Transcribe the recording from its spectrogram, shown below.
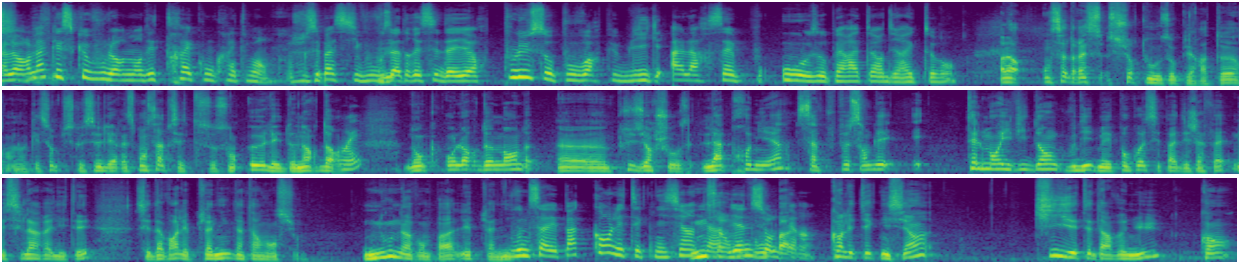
Alors là, qu'est-ce que vous leur demandez très concrètement? Je ne sais pas si vous vous adressez d'ailleurs plus au pouvoir public, à l'ARCEP ou aux opérateurs directement. Alors, on s'adresse surtout aux opérateurs en question, puisque c'est les responsables, ce sont eux les donneurs d'ordre. Donc, on leur demande euh, plusieurs choses. La première, ça peut sembler tellement évident que vous dites, mais pourquoi c'est pas déjà fait? Mais c'est la réalité, c'est d'avoir les plannings d'intervention. Nous n'avons pas les plannings. Vous ne savez pas quand les techniciens interviennent sur le terrain Quand les techniciens, qui est intervenu, quand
